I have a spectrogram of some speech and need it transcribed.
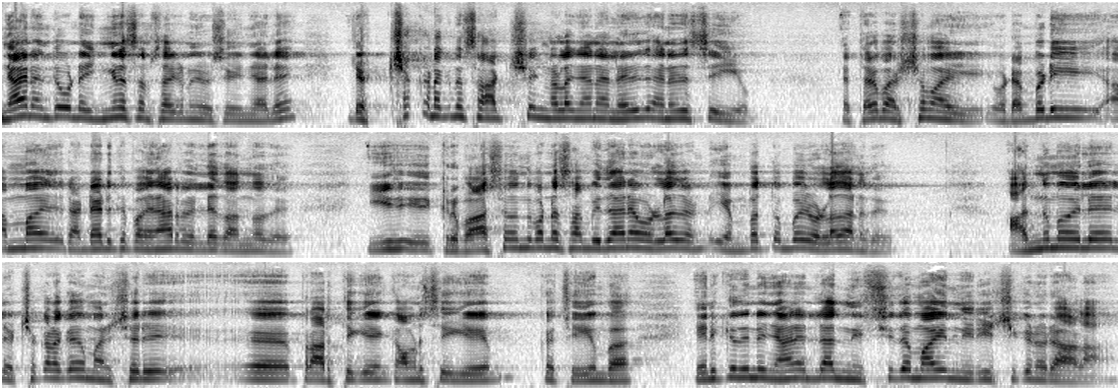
ഞാൻ എന്തുകൊണ്ട് ഇങ്ങനെ സംസാരിക്കണമെന്ന് ചോദിച്ചു കഴിഞ്ഞാൽ ലക്ഷക്കണക്കിന് സാക്ഷ്യങ്ങളെ ഞാൻ അനലൈസ് അനലൈസ് ചെയ്യും. എത്ര വർഷമായി? ഉടമ്പടി അമ്മ രണ്ടായിരത്തി പതിനാറിലല്ലേ തന്നത്? ഈ കൃപാസം എന്ന് പറഞ്ഞ സംവിധാനം ഉള്ളത് എൺപത്തൊമ്പതിലുള്ളതാണിത്. അന്ന് മുതൽ ലക്ഷക്കണക്കിന് മനുഷ്യർ പ്രാർത്ഥിക്കുകയും കൗൺസ് ചെയ്യുകയും ഒക്കെ ചെയ്യുമ്പോൾ എനിക്കിതിന്റെ ഞാനെല്ലാം നിശ്ചിതമായി നിരീക്ഷിക്കുന്ന ഒരാളാണ്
